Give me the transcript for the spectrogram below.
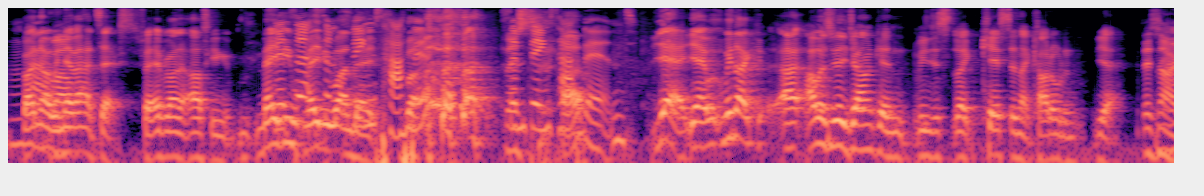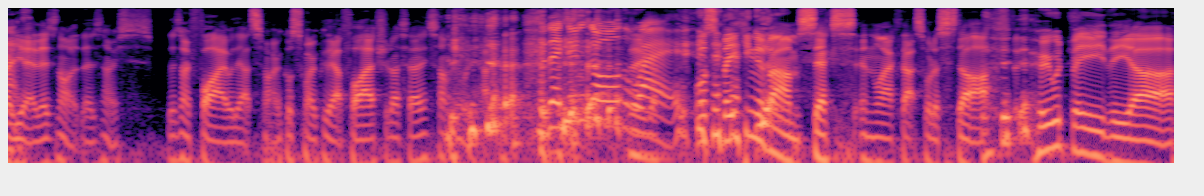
But no, we Well- never had sex. For everyone asking, maybe But so- maybe some one things day. happened. But- Some There's- things Huh? happened. yeah, yeah, we, we like. I, I was really drunk and we just like kissed and like cuddled and yeah. There's no, Nice. yeah, there's not, there's no, s- there's no fire without smoke, or smoke without fire, should I say? Something would happen. But they didn't go all the There you go. way. Well, speaking of um, sex and like that sort of stuff, who would be the uh,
